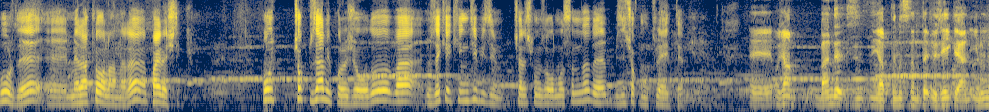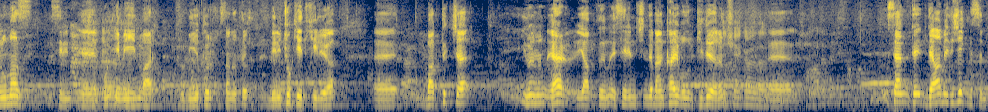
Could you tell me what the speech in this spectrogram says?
Burada e, meraklı olanlara paylaştık. Bu çok güzel bir proje oldu ve özellikle ikinci bizim çalışmamız olmasında da bizi çok mutlu etti. e, hocam ben de sizin yaptığınız sanata özellikle yani inanılmaz senin e, bu emeğin var. Bu minyatür sanatı beni çok etkiliyor. E, baktıkça inanın her yaptığın eserin içinde ben kaybolup gidiyorum. Teşekkür ederim. E, sen de- devam edecek misin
